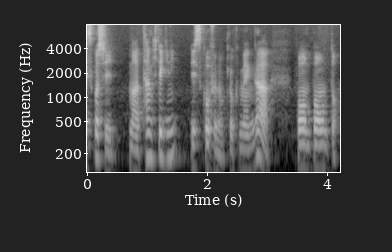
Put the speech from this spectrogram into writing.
少しま短期的にリスクオフの局面がポンポンと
